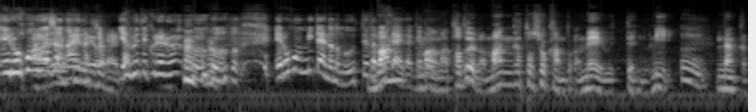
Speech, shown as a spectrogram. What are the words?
エロ本屋じゃないのよ。やめてくれる？う んエロ本みたいなのも売ってたみたいだけど、まあまあ、例えば漫画図書館とか銘打ってんのに、うん。なんか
